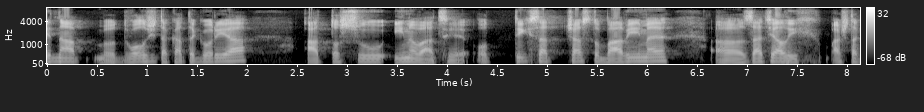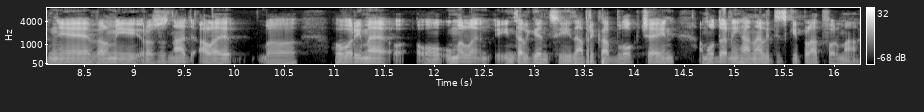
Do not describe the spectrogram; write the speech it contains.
jedna dôležitá kategória a to sú inovácie. O tých sa často bavíme, zatiaľ ich až tak nie je veľmi rozoznať, ale hovoríme o umelej inteligencii, napríklad blockchain a moderných analytických platformách.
